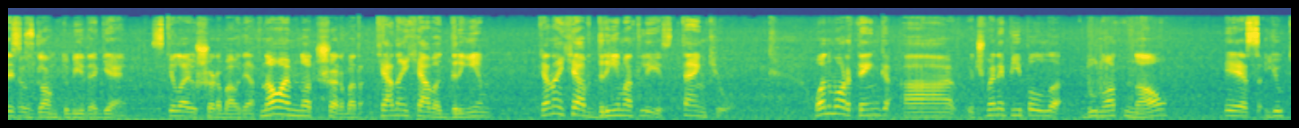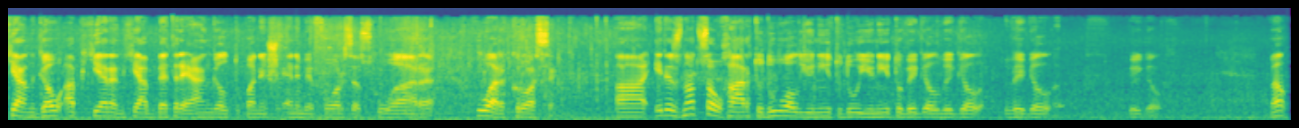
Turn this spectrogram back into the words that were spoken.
this is going to be the game. Skill, are you sure about that? No, I'm not sure, but can I have a dream? Can I have dream at least? Thank you. One more thing, uh, which many people do not know, is you can go up here and have better angle to punish enemy forces who are who are crossing. Uh, it is not so hard to do all you need to do. You need to wiggle, wiggle, wiggle, wiggle. Well,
